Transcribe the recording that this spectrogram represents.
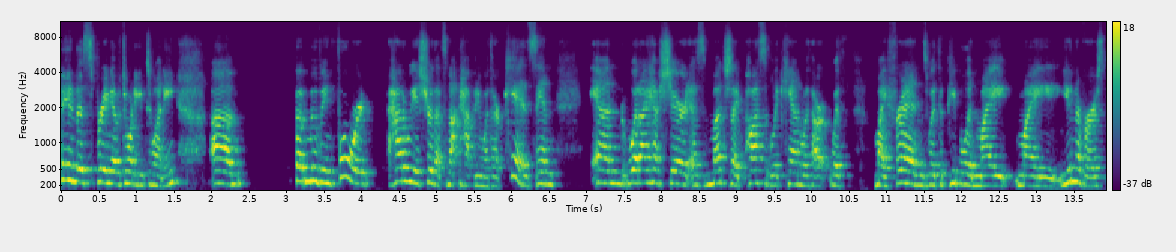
in the spring of 2020. Um, but moving forward, how do we assure that's not happening with our kids? And and what I have shared as much as I possibly can with our with my friends, with the people in my my universe,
